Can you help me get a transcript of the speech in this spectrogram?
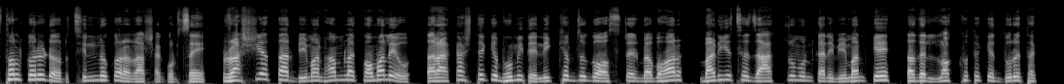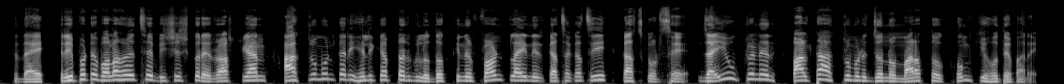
স্থল করিডর ছিন্ন করার আশা করছে। রাশিয়া তার বিমান হামলা কমালেও তার আকাশ থেকে ভূমিতে নিক্ষেপযোগ্য অস্ত্রের ব্যবহার বাড়িয়েছে, যা আক্রমণকারী বিমানকে তাদের লক্ষ্য থেকে দূরে থাকতে দেয়। রিপোর্টে বলা হয়েছে, বিশেষ করে রাশিয়ান আক্রমণকারী হেলিকপ্টারগুলো দক্ষিণের ফ্রন্ট লাইনের কাছাকাছি কাজ করছে, যা ইউক্রেনের পাল্টা আক্রমণের জন্য মারাত্মক হুমকি হতে পারে।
